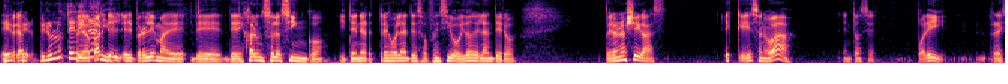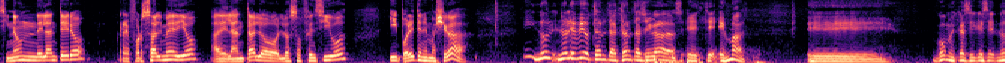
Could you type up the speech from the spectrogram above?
Eh, Pero- pero, pero no tenés Pero aparte nadie. el, el problema de, de- de dejar un solo 5 y tener tres volantes ofensivos y dos delanteros, pero no llegas, es que eso no va. Entonces, por ahí, resignar un delantero, reforzar el medio, adelantar lo- los ofensivos y por ahí tenés más llegada. Y no, no le veo tantas tantas llegadas. Este, es más, eh, Gómez casi que se, no,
